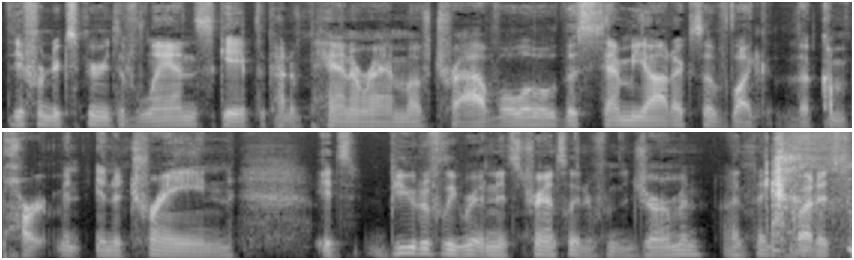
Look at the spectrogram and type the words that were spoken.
different experience of landscape, the kind of panorama of travel, the semiotics of like the compartment in a train. It's beautifully written. It's translated from the German, I think, but it's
